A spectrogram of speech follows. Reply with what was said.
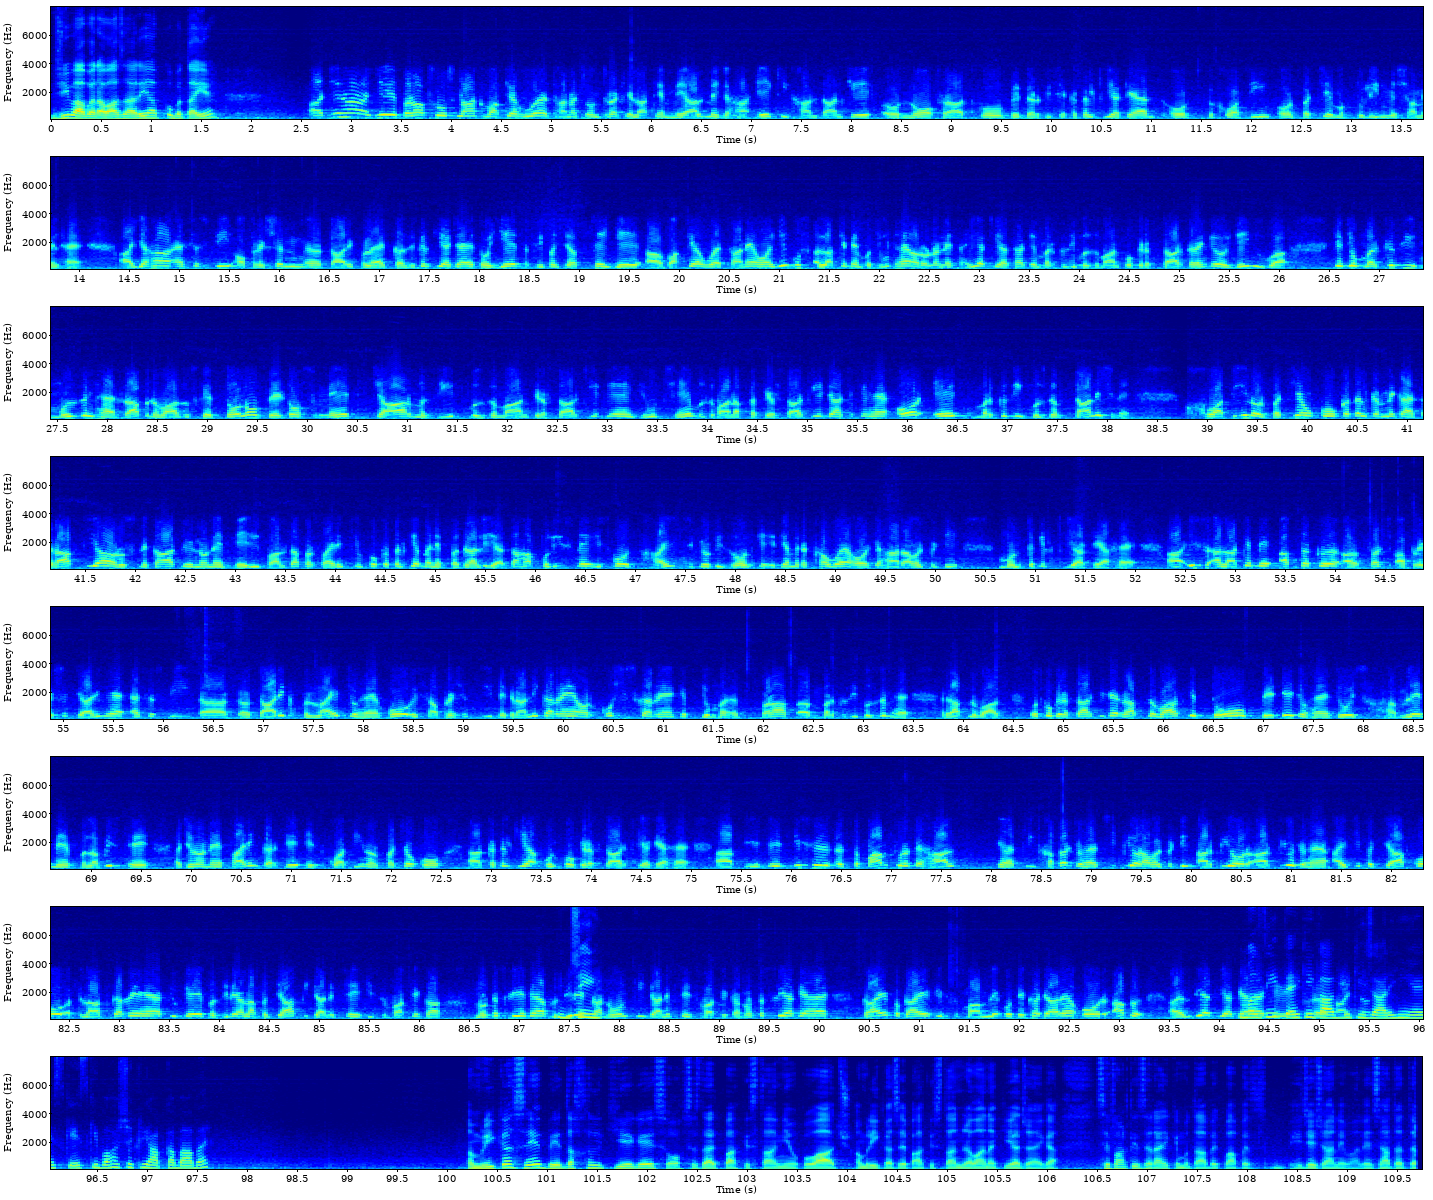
जी, बाबर, आवाज़ आ रही है आपको? बताइए। जी हाँ ये बड़ा अफसोसनाक वाक़ हुआ है थाना चौंतरा के इलाके म्याल में, जहाँ एक ही खानदान के और नौ अफराद को बेदर्दी से कत्ल किया गया और खातन और बच्चे मकतूलिन में शामिल हैं। यहाँ S S P operation Tariq Walayat का ज़िक्र किया जाए तो ये तकरीबन जब से ये वाक़ हुआ है थाने हुआ ये उस इलाके में मौजूद है और उन्होंने तहिया किया था कि मरकजी मुलजमान को गिरफ़्तार करेंगे और यही हुआ कि जो मरकजी मुलजिम है, रब नवाज़, उसके दोनों बेटों समेत चार मजीद मुलजमान गिरफ़्तार किए गए हैं। यूँ छह मुलजमान अब तक गिरफ़्तार किए जा चुके हैं और एक मरकजी मुलजम दानिश ने खातन और बच्चों को कत्ल करने का एतराफ़ किया और उसने कहा कि इन्होंने मेरी वालदा पर फायरिंग की, उनको कत्ल किया, मैंने बदला लिया। तहाँ पुलिस ने इसको हाई सिक्योरिटी जोन के एरिया में रखा हुआ है और यहाँ रावलपिंडी मुंतकिल किया गया है। इस इलाके में अब तक सर्च ऑपरेशन जारी है। एसएसपी तारिक बलायत जो है, वो इस ऑपरेशन की निगरानी कर रहे हैं और कोशिश कर रहे हैं कि जो बड़ा मरकजी मुलजिम है, रब नवाज़, उसको गिरफ़्तार कीजिए रब नवाज़ के दो बेटे जो हैं, जो इस हमले में मुलविस थे, जिन्होंने फायरिंग करके इन खातन और बच्चों को कत्ल किया, उनको गिरफ़्तार किया गया है। इस तमाम सूरत हाल की खबर जो है सीपीओ और रावलपिंडी आरपीओ और आरपीओ जो है आईजी पंजाब को इतलात कर रहे हैं क्योंकि वज़ीर अला पंजाब की जानब से इस वाक्य का नोटिस लिया गया वज़ीर कानून की जानब से इस वाक्य का नोटिस लिया गया है। गाय बगाए इस मामले को देखा जा रहा है और अब दिया दिया गया है मजीद तहकीकत भी की जा रही है इस केस की। बहुत शुक्रिया आपका बाबर। अमेरिका से बेदखल किए गए सौ से ज़्यादा पाकिस्तानियों को आज अमेरिका से पाकिस्तान रवाना किया जाएगा। सिफारती जराये के मुताबिक वापस भेजे जाने वाले ज़्यादातर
